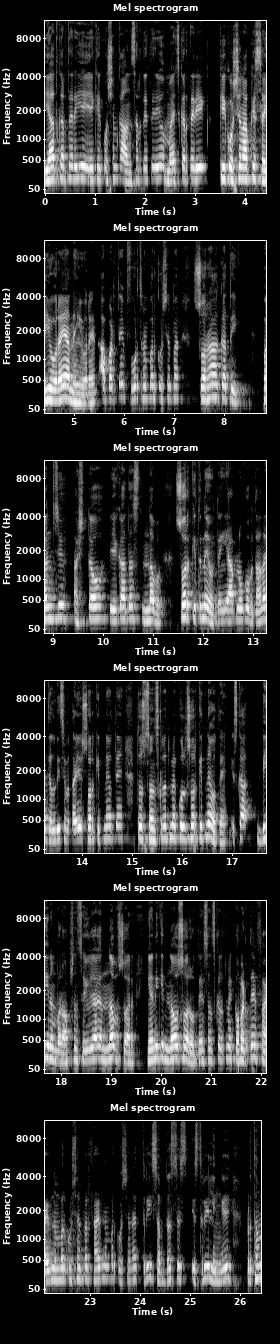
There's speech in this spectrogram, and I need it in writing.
याद करते रहिए, एक एक क्वेश्चन का आंसर देते रहिए और मैच करते रहिए कि क्वेश्चन आपके सही हो रहे हैं या नहीं हो रहे हैं। अब बढ़ते हैं फोर्थ नंबर क्वेश्चन पर। स्वराकति पंच, अष्ट, एकादश, नव। स्वर कितने होते हैं? ये आप लोगों को बताना जल्दी से बताइए, स्वर कितने होते हैं? तो संस्कृत में कुल स्वर कितने होते हैं? इसका डी नंबर ऑप्शन सही हो जाएगा। नव स्वर, यानी कि नौ स्वर होते हैं संस्कृत में। कब बढ़ते हैं? फाइव नंबर क्वेश्चन पर। फाइव नंबर क्वेश्चन है। त्रिशब्द से स्त्रीलिंगे, प्रथम,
